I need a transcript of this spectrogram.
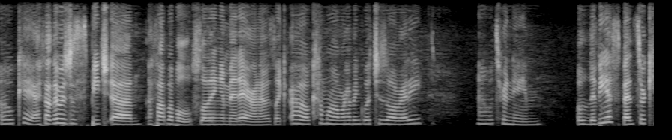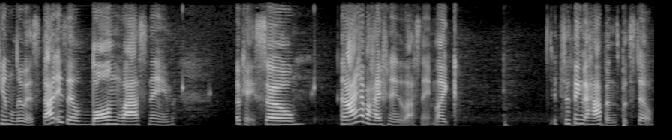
okay, I thought there was just a speech, um, a thought bubble floating in midair, and I was like, oh come on, we're having glitches already. Oh, what's her name? Olivia Spencer Kim Lewis. That is a long last name. Okay, so, and I have a hyphenated last name. Like, it's a thing that happens, but still.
